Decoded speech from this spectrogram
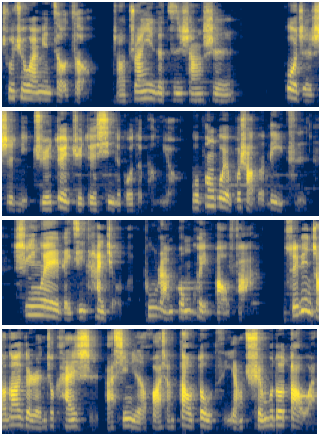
出去外面走走，找专业的咨商师，或者是你绝对绝对信得过的朋友。我碰过有不少的例子，是因为累积太久了，突然崩溃爆发，随便找到一个人就开始把心里的话像倒豆子一样全部都倒完，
